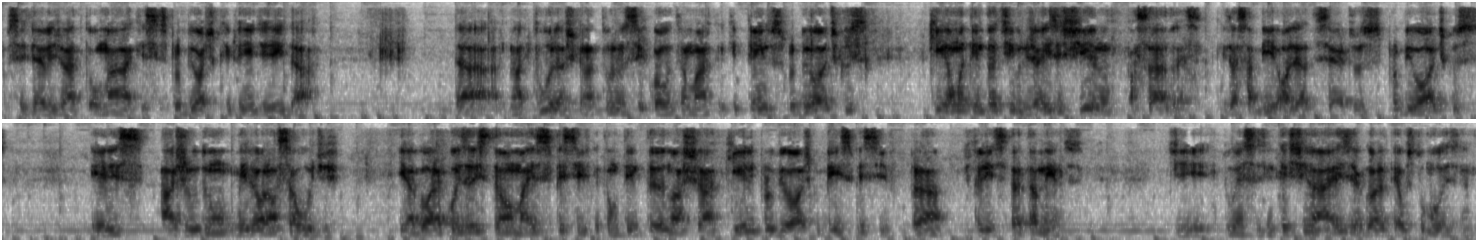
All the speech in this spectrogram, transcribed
vocês devem já tomar esses probióticos que vendem aí da, da Natura, acho que é Natura, não sei qual outra marca que tem os probióticos, que é uma tentativa. Que já existia no passado, essa, que já sabia, olha, certos probióticos eles ajudam, melhoram a saúde e agora coisas estão mais específicas, estão tentando achar aquele probiótico bem específico para diferentes tratamentos de doenças intestinais e agora até os tumores, né?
